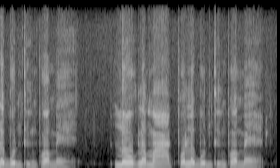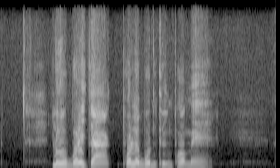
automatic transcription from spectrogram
ลบุญถึงพ่อแม่ ลูกละหมาดผลบุญถึงพ่อแม่ ลูกบริจาค ผลบุญถึงพ่อแม่เ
